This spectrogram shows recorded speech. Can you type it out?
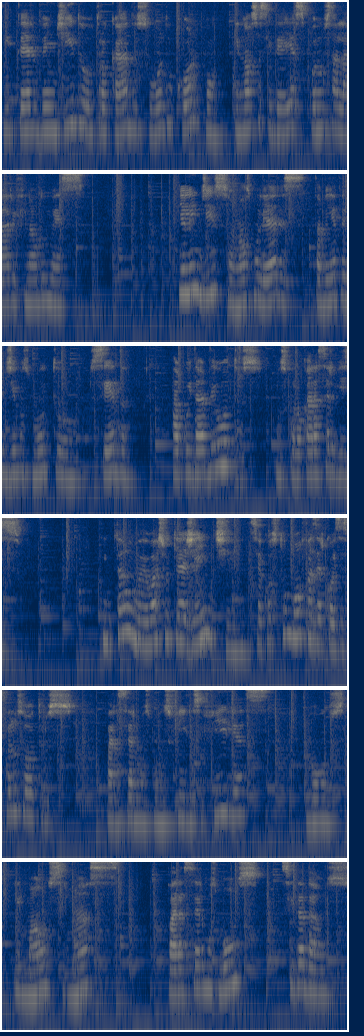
e ter vendido ou trocado o suor do corpo e nossas ideias por um salário final do mês. E além disso, nós mulheres também aprendimos muito cedo a cuidar de outros, nos colocar a serviço. Então, eu acho que a gente se acostumou a fazer coisas pelos outros, para sermos bons filhos e filhas, bons irmãos e irmãs, para sermos bons cidadãos.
